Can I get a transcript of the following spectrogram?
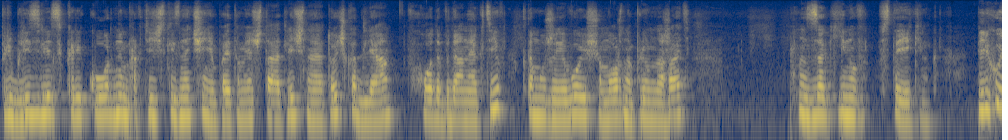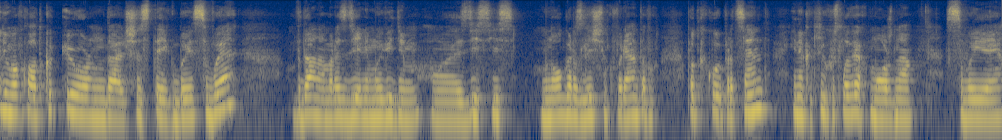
приблизились к рекордным практически значениям, поэтому я считаю отличная точка для входа в данный актив. К тому же его еще можно приумножать, закинув в стейкинг. Переходим во вкладку Earn, дальше Stake BSV. В данном разделе мы видим, э, здесь есть много различных вариантов, под какой процент и на каких условиях можно свои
